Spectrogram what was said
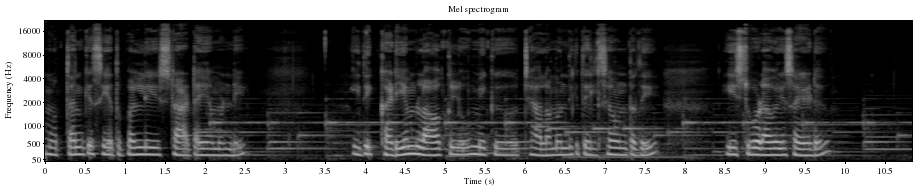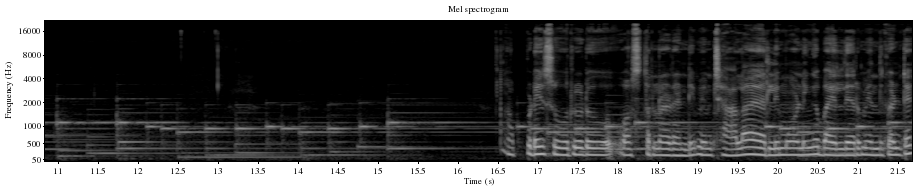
మొత్తానికి సీతపల్లి స్టార్ట్ అయ్యామండి. ఇది కడియం లాకులు మీకు చాలామందికి తెలిసే ఉంటుంది. East Godavari side. అప్పుడే సూర్యుడు వస్తున్నాడండి. మేము చాలా ఎర్లీ మార్నింగే బయలుదేరాం ఎందుకంటే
